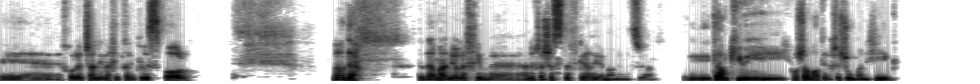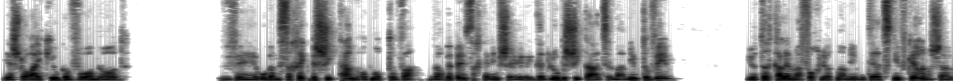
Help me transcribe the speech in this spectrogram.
Uh, יכול להיות שאני אלך איתך עם קריס פול, לא יודע, אתה יודע מה, אני הולך עם, uh, אני חושב שסטף קרי יהיה מאמן מצוין. גם כי, כמו שאמרתי, אני חושב שהוא מנהיג, יש לו איי-קיו גבוה מאוד, והוא גם משחק בשיטה מאוד מאוד טובה, והרבה פעמים שחקנים שגדלו בשיטה אצל מאמנים טובים, יותר קל להם להפוך להיות מאמנים. נתאר את סטיב קר למשל,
